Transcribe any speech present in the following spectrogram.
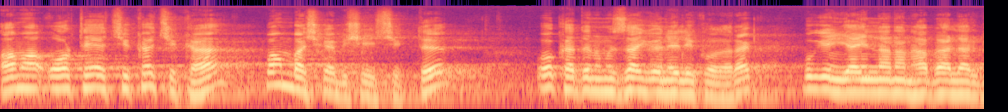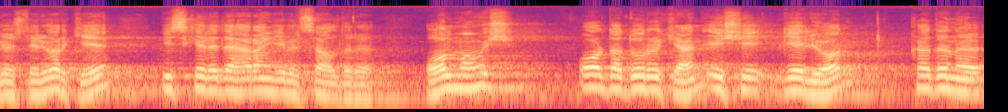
Ama ortaya çıka çıka bambaşka bir şey çıktı. O kadınımıza yönelik olarak bugün yayınlanan haberler gösteriyor ki iskelede herhangi bir saldırı olmamış. Orada dururken eşi geliyor, kadını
